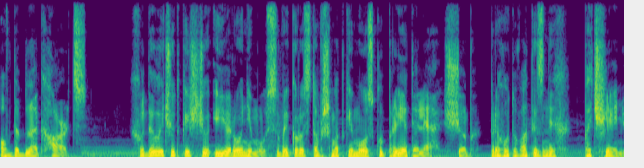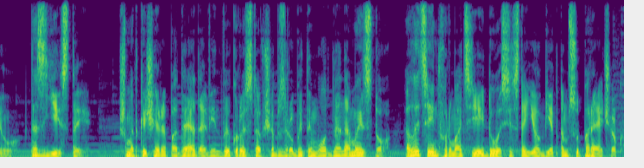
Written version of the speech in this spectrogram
of the Black Hearts. Ходили чутки, що Іеронімус використав шматки мозку приятеля, щоб приготувати з них печеню та з'їсти. Шматки черепа деда він використав, щоб зробити модне намисто, але ця інформація й досі стає об'єктом суперечок.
